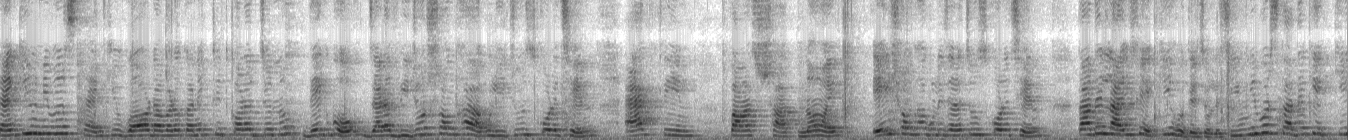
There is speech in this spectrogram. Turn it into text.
Thank you universe thank you God আবারও কানেক্টেড করার জন্য। দেখব যারা বিজোড় সংখ্যাগুলি চুজ করেছেন, এক, তিন, পাঁচ, সাত, নয়, এই সংখ্যাগুলি যারা চুজ করেছেন তাদের লাইফে কি হতে চলেছে? ইউনিভার্স তাদেরকে কি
